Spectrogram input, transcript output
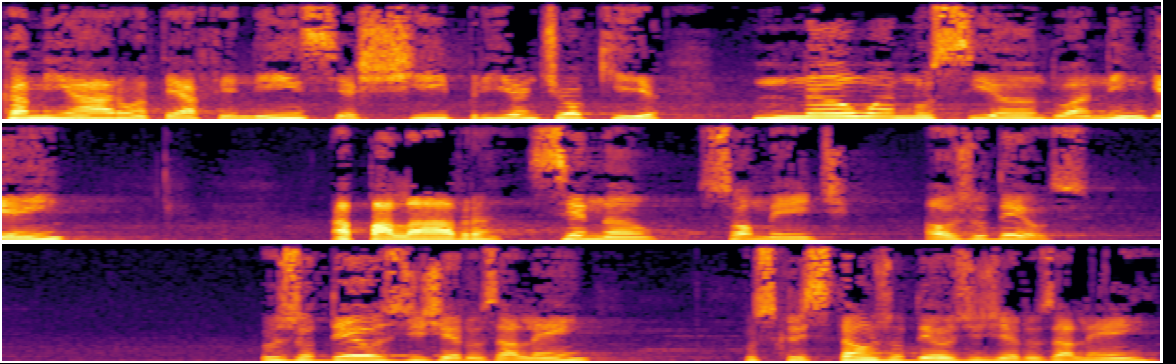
caminharam até a Fenícia, Chipre e Antioquia, não anunciando a ninguém a palavra, senão somente aos judeus. Os judeus de Jerusalém, os cristãos judeus de Jerusalém,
